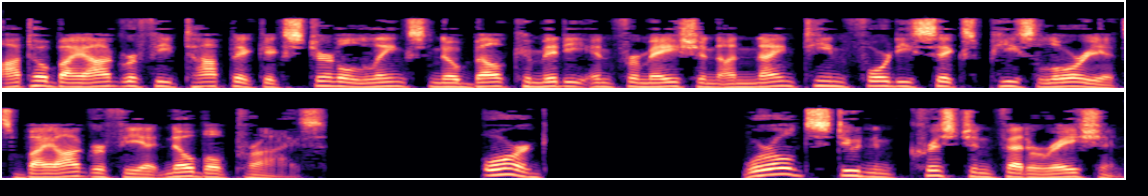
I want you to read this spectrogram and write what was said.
Autobiography topic External links Nobel Committee Information on 1946 Peace Laureates Biography at Nobel Prize. Org World Student Christian Federation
